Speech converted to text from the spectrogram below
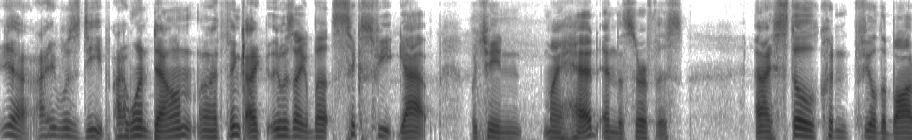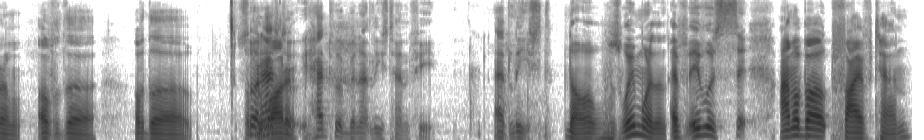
Yeah, I was deep. I went down. I think I it was like about six feet gap between my head and the surface, and I still couldn't feel the bottom of the of the So of it, the has water. To, it had to have been at least 10 feet. At least. No, it was way more than. If it was, I'm about five ten.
